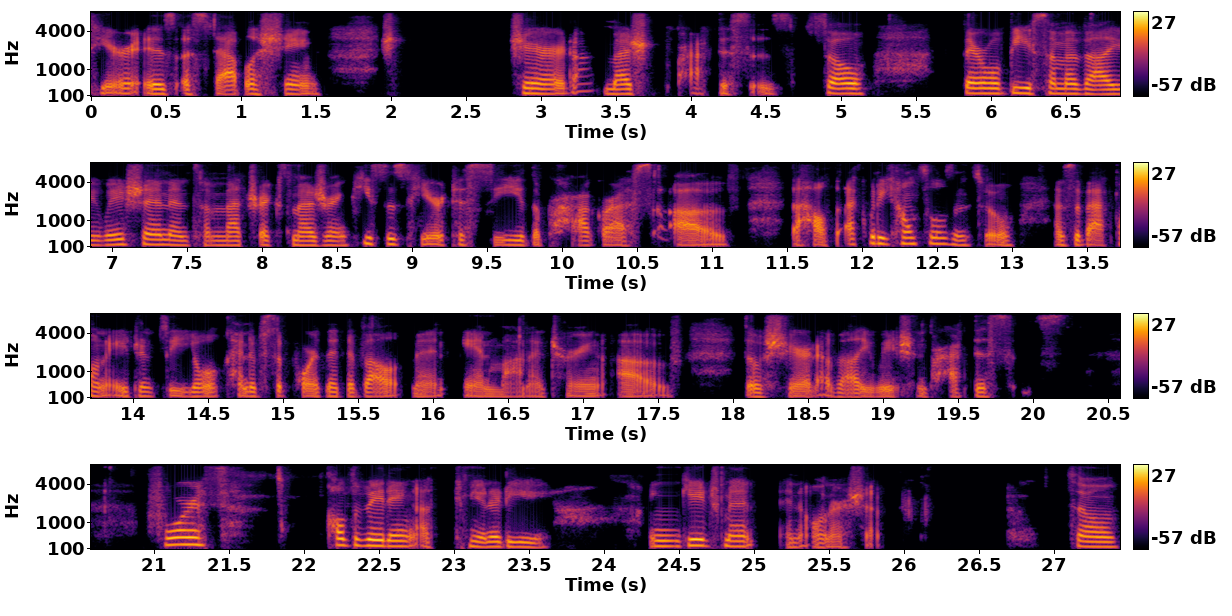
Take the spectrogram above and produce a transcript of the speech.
here is establishing shared measure practices. So there will be some evaluation and some metrics measuring pieces here to see the progress of the health equity councils. And so as the backbone agency, you'll kind of support the development and monitoring of those shared evaluation practices. Fourth, cultivating a community engagement and ownership. So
